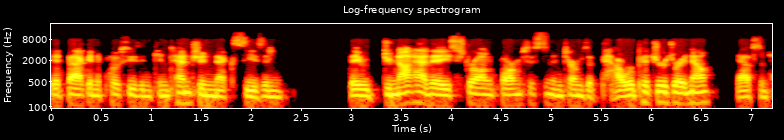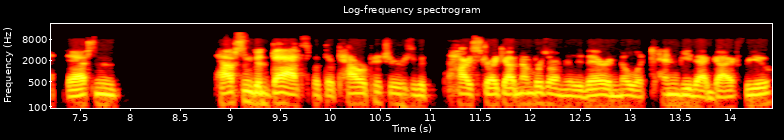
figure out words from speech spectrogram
get back into postseason contention next season. They do not have a strong farm system in terms of power pitchers right now. They have some they have some have some good bats, but their power pitchers with high strikeout numbers aren't really there, and Nola can be that guy for you.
